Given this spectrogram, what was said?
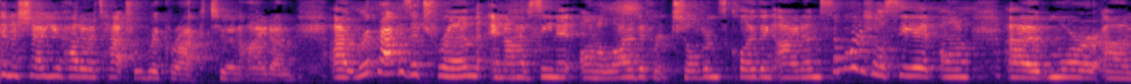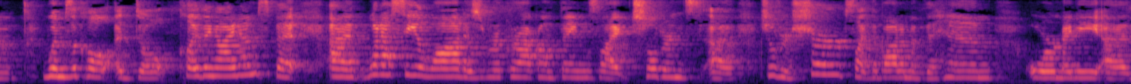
I'm gonna show you how to attach rickrack to an item. Uh, rickrack is a trim and I have seen it on a lot of different children's clothing items. Sometimes you'll see it on uh, more um, whimsical adult clothing items, but uh, what I see a lot is rickrack on things like children's, uh, children's shirts, like the bottom of the hem, or maybe uh,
